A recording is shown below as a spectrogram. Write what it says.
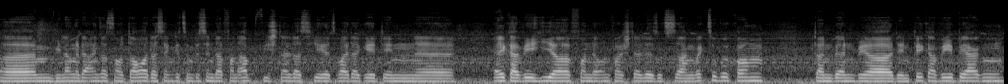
Ähm, wie lange der Einsatz noch dauert, das hängt jetzt ein bisschen davon ab, wie schnell das hier jetzt weitergeht, den äh, LKW hier von der Unfallstelle sozusagen wegzubekommen. Dann werden wir den PKW bergen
